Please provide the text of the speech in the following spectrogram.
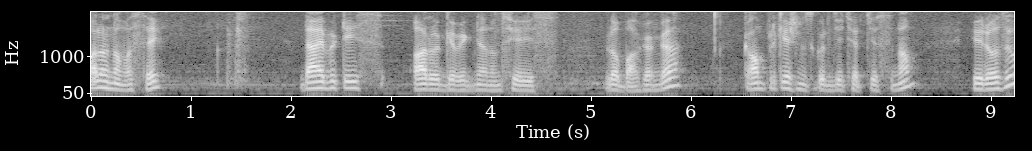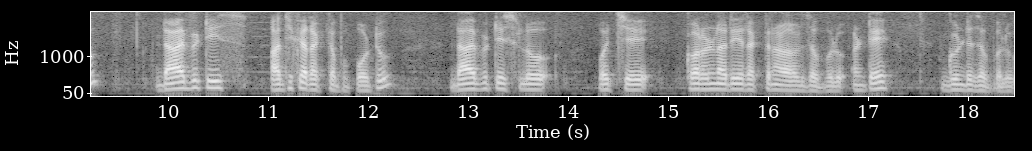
హలో నమస్తే. డయాబెటీస్ ఆరోగ్య విజ్ఞానం సిరీస్లో భాగంగా కాంప్లికేషన్స్ గురించి చర్చిస్తున్నాం. ఈరోజు డయాబెటీస్ అధిక రక్తపు పోటు డయాబెటీస్లో వచ్చే కొరనరీ రక్తనాళాల జబ్బులు అంటే గుండె జబ్బులు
